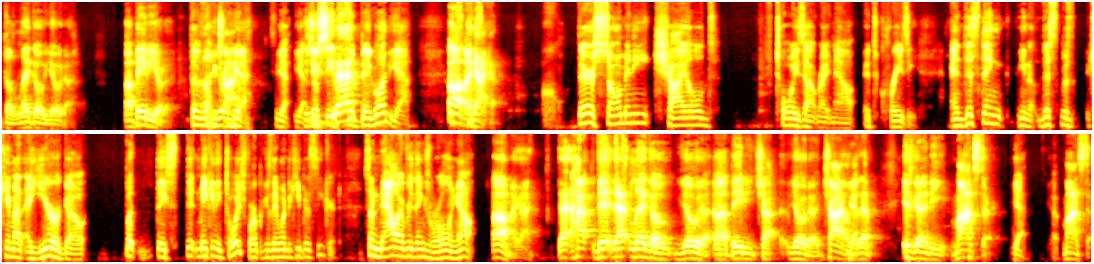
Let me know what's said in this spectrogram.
the Lego Yoda, uh, Baby Yoda. The, child. yeah. Yeah. Yeah. Did you see the- that? The big one? Yeah. Oh It's- my god! There are so many child toys out right now. It's crazy. And this thing, you know, this was came out a year ago, but they didn't make any toys for it because they wanted to keep it a secret. So now everything's rolling out. Oh my god! That how, that, that Lego Yoda, uh, baby chi- Yoda, child, Yeah. whatever, is going to be monster. Yeah. Monster.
